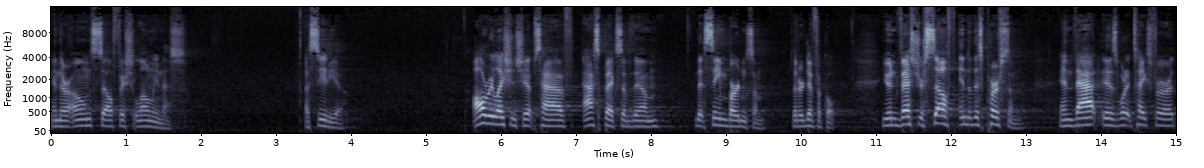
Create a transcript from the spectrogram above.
in their own selfish loneliness. Acedia. All relationships have aspects of them that seem burdensome, that are difficult. You invest yourself into this person, and that is what it takes for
